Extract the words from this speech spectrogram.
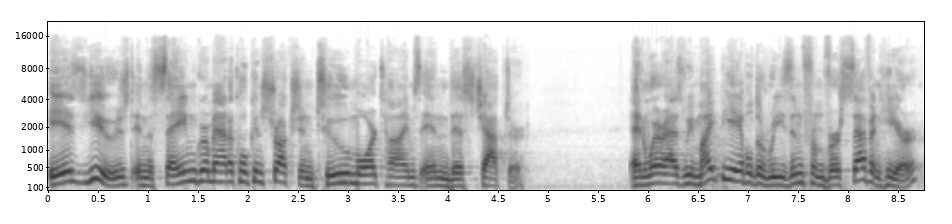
is used in the same grammatical construction two more times in this chapter. And whereas we might be able to reason from verse 7 here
